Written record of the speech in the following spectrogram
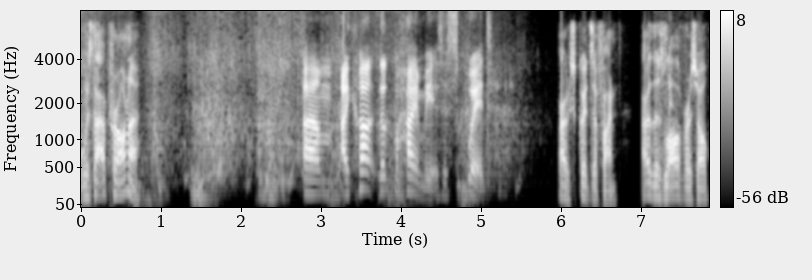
Was that a piranha? Um, I can't look behind me. It's a squid. Oh, squids are fine. Oh, there's lava as well.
